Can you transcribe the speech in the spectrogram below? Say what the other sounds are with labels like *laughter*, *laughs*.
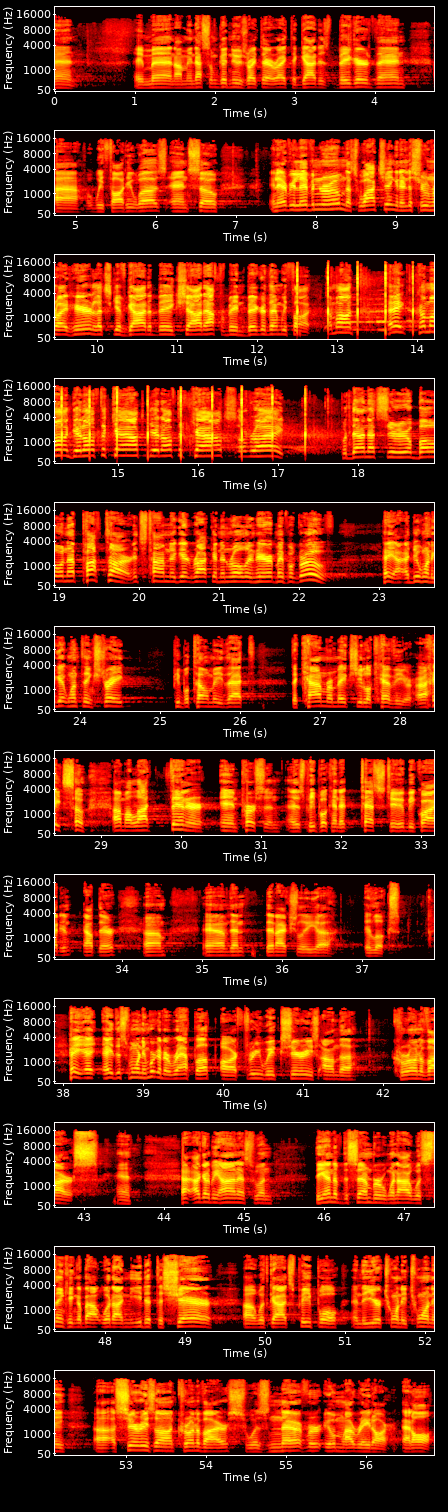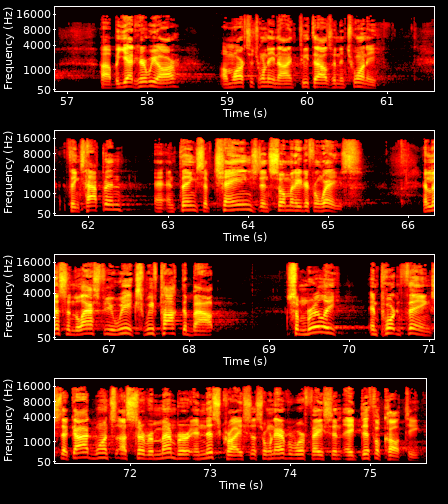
Amen. Amen. I mean, that's some good news right there, right? That God is bigger than uh, we thought He was. And so, in every living room that's watching, and in this room right here, let's give God a big shout out for being bigger than we thought. Come on. Hey, come on, get off the couch, get off the couch. All right. Put down that cereal bowl and that Pop Tart. It's time to get rocking and rolling here at Maple Grove. Hey, I do want to get one thing straight. People tell me that the camera makes you look heavier, *laughs* all right? So I'm a lot thinner in person, as people can attest to. Be quiet out there. Um, and then, then actually uh, it looks. Hey, hey, hey, this morning we're going to wrap up our three week series on the coronavirus. And I, I got to be honest, when the end of December, when I was thinking about what I needed to share uh, with God's people in the year 2020, uh, a series on coronavirus was never on my radar at all. Uh, but yet, here we are on March the 29th, 2020. Things happen and, things have changed in so many different ways. And listen, the last few weeks, we've talked about some really important things that God wants us to remember in this crisis or whenever we're facing a difficulty.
